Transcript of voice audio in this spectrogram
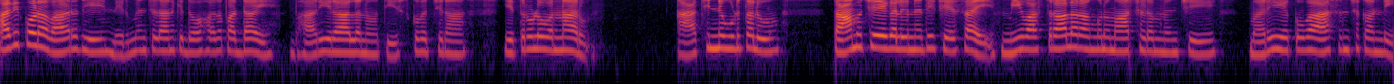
అవి కూడా వారిది నిర్మించడానికి దోహదపడ్డాయి. భారీ రాళ్ళను తీసుకువచ్చిన ఇతరులు ఉన్నారు. ఆ చిన్న ఉడతలు తాము చేయగలిగినది చేశాయి. మీ వస్త్రాల రంగును మార్చడం నుంచి మరీ ఎక్కువగా ఆశించకండి.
